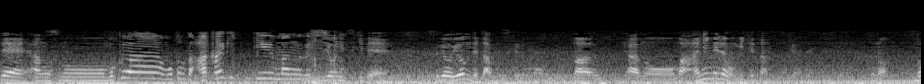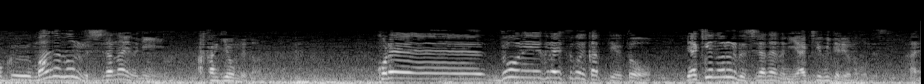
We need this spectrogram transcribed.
で、あの、その、僕はもともと赤木っていう漫画が非常に好きで、それを読んでたんですけども、まあ、あの、まあ、アニメでも見てたんですけどね、その、僕、麻雀のルール知らないのに、赤木読んでたんですこれ、どれぐらいすごいかっていうと、野球のルール知らないのに野球見てるようなもんです。はい。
